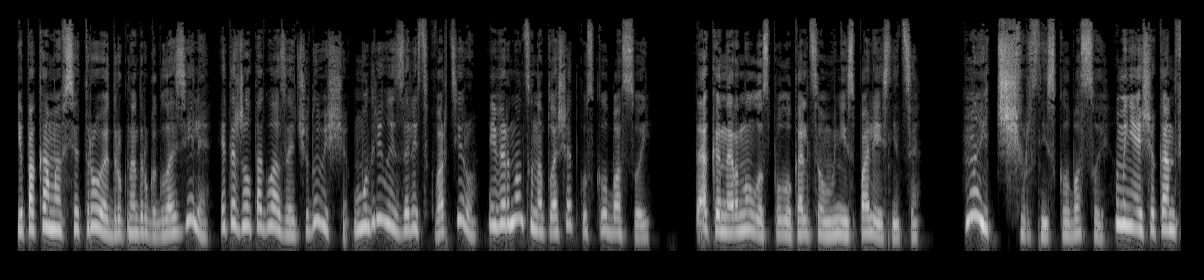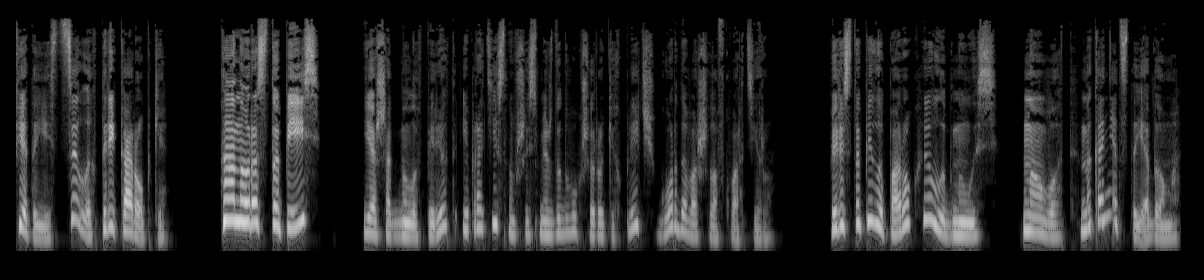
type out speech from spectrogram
И пока мы все трое друг на друга глазели, это желтоглазое чудовище умудрилось залезть в квартиру и вернуться на площадку с колбасой. Так и нырнула с полукольцом вниз по лестнице. Ну и чёрт с ней с колбасой. У меня еще конфеты есть, целых три коробки. «А ну, расступись!» Я шагнула вперед и, протиснувшись между двух широких плеч, гордо вошла в квартиру. Переступила порог и улыбнулась. Ну вот, наконец-то я дома.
